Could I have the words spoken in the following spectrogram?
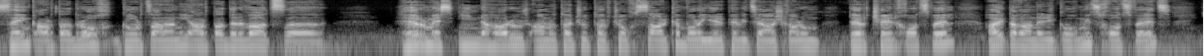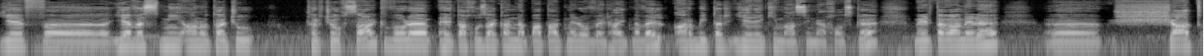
զենք արտադրող գործարանի արտադրված Hermes 900 անօթաչու թռչող սարքը, որը երբևիցե աշխարհում դեռ չէր խոցվել, հայ տղաների կողմից խոցվեց եւ եւս մի անօթաչու թռչող սարք, որը հետախուզական նպատակներով էր հայտնվել, արբիտր 3-ի մասին է խոսքը։ Մեր տղաները շատ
